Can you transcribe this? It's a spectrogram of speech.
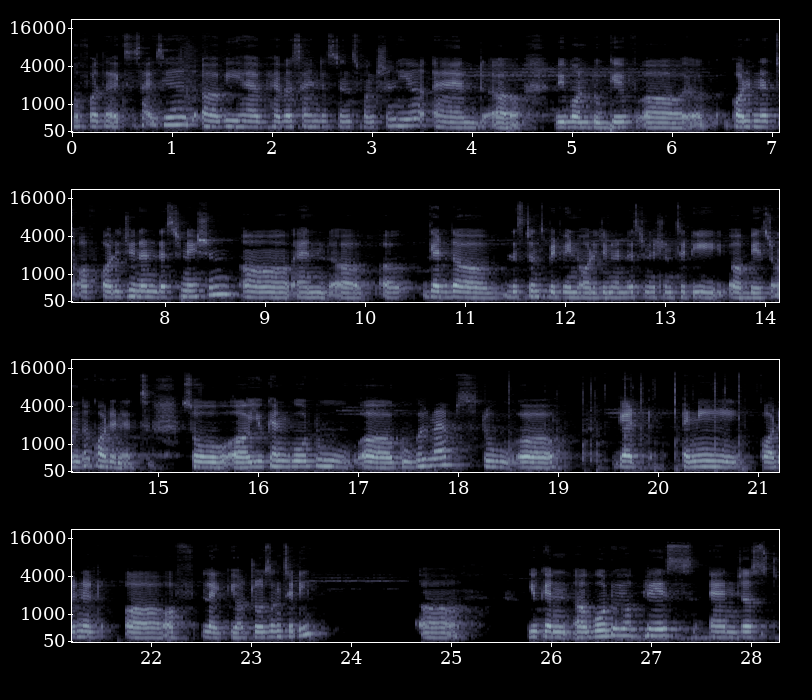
So for the exercise here, uh, we have haversine distance function here and uh, we want to give uh, coordinates of origin and destination uh, and uh, uh, get the distance between origin and destination city based on the coordinates. So you can go to Google Maps to get any coordinate of like your chosen city. you can go to your place and just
